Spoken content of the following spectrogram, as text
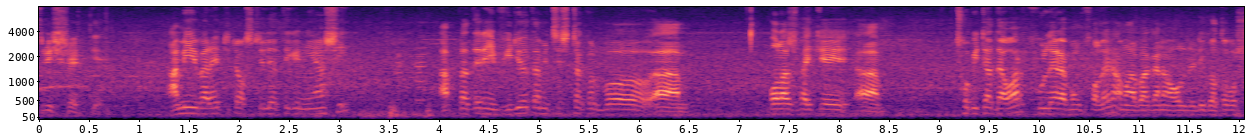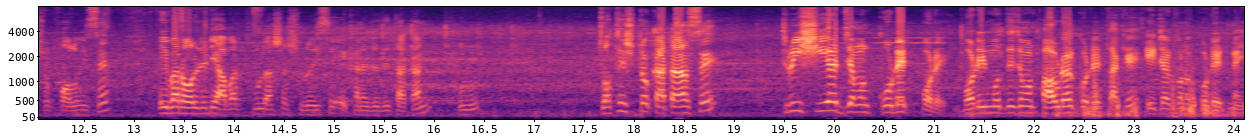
ত্রিশ রেট দিয়ে। আমি এই ভ্যারাইটিটা অস্ট্রেলিয়া থেকে নিয়ে আসি। আপনাদের এই ভিডিওতে আমি চেষ্টা করব পলাশ ভাইকে ছবিটা দেওয়ার, ফুলের এবং ফলের। আমার বাগানে অলরেডি গত বছর ফল হয়েছে এবার অলরেডি আবার ফুল আসা শুরু হয়েছে এখানে যদি তাকান, ফুল যথেষ্ট কাটা আছে। ত্রিশ ইয়ার যেমন কোডেট পড়ে বডির মধ্যে যেমন পাউডার কোডেট থাকে, এইটার কোনো কোডেট নেই।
